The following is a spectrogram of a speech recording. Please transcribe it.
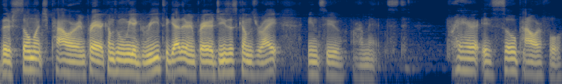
there's so much power in prayer. It comes when we agree together in prayer. Jesus comes right into our midst. Prayer is so powerful.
